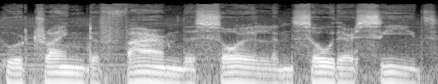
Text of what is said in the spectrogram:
who were trying to farm the soil and sow their seeds.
